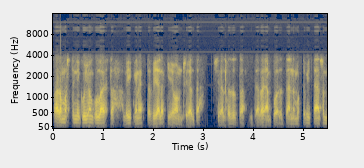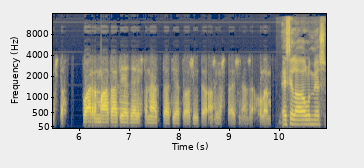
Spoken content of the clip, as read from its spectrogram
varmasti niin kuin jonkunlaista liikennettä vieläkin on sieltä, sieltä tota, mitä rajan puolelta tänne, mutta mitään semmoista varmaa tai tieteellistä näyttää tietoa siitä asiasta ei sinänsä ole. Esillä on ollut myös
